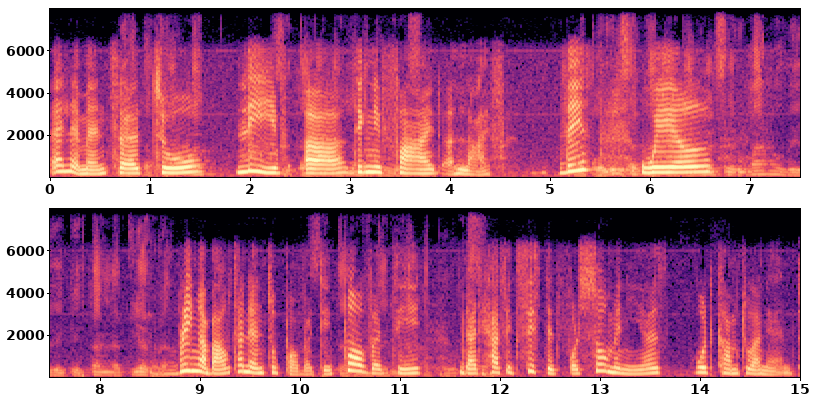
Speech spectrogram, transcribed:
elements uh, to live a dignified life. This will bring about an end to poverty. Poverty that has existed for so many years would come to an end.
